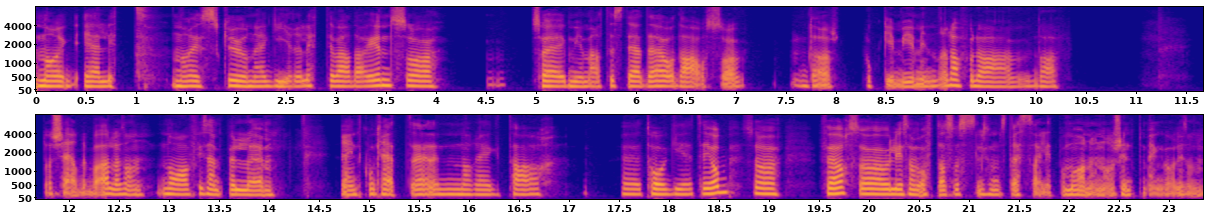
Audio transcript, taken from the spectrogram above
Når jeg er litt Når jeg skrur ned giret litt i hverdagen, så, så er jeg mye mer til stede, og da også Da plukker jeg mye mindre, da, for da, da da skjer det bare Eller sånn nå, for eksempel eh, rent konkret, eh, når jeg tar eh, tog til jobb, så før så liksom ofte så liksom stressa jeg litt på morgenen og skyndte meg, og liksom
